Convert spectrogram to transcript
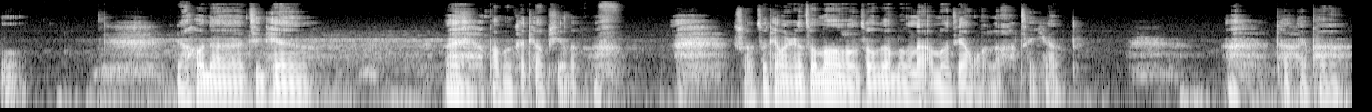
嗯，然后呢，今天，哎呀，宝宝可调皮了。昨天晚上做梦做噩梦呢，梦见我了，怎样的？啊，他害怕，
